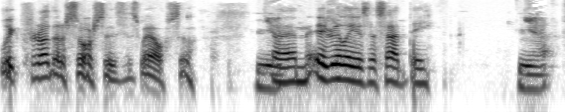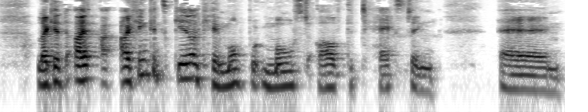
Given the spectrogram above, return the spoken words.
look for other sources as well. So yeah. um, it really is a sad day. Yeah, like it, I I think it's Gail came up with most of the testing um,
